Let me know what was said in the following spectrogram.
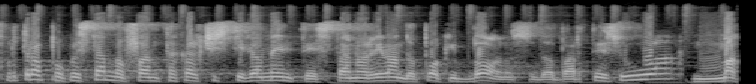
purtroppo quest'anno fantacalcisticamente stanno arrivando pochi bonus da parte sua, ma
